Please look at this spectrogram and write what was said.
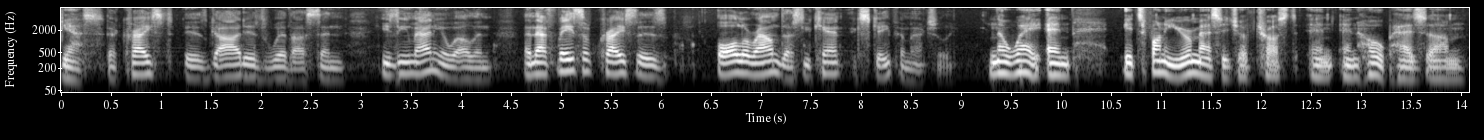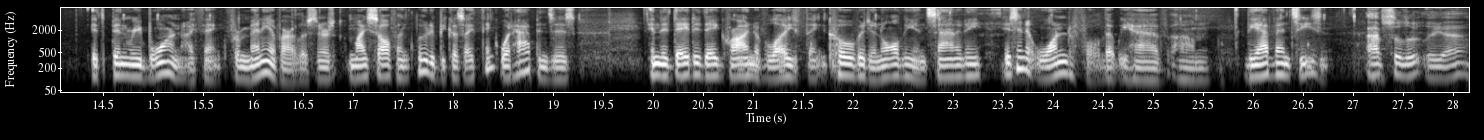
yes. that Christ is God is with us and he's Emmanuel and and that face of Christ is all around us. You can't escape him actually. No way. And it's funny, your message of trust and, and hope has um, it's been reborn, I think, for many of our listeners, myself included, because I think what happens is in the day to day grind of life and COVID and all the insanity, isn't it wonderful that we have um, the Advent season? Absolutely, yeah.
